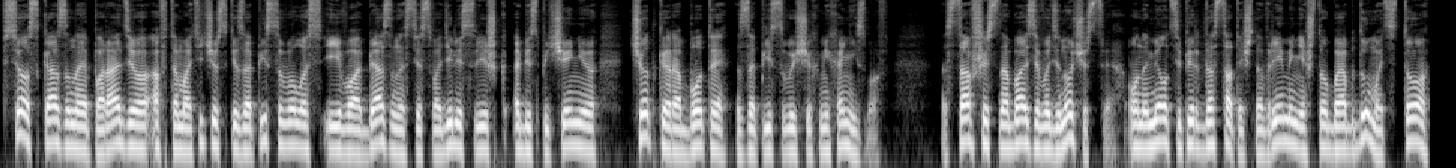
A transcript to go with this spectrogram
Все сказанное по радио автоматически записывалось, и его обязанности сводились лишь к обеспечению четкой работы записывающих механизмов. Оставшись на базе в одиночестве, он имел теперь достаточно времени, чтобы обдумать то,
